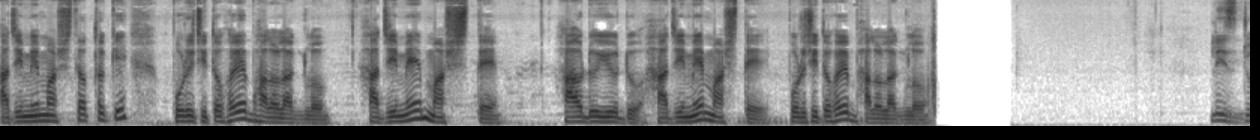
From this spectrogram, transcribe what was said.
হাজিমে মাসতে অর্থ কি? পরিচিত হয়ে ভালো লাগল। হাজিমে মাসতে। হাউ ডু ইউ ডু হাজিমে মাসতে। পরিচিত হয়ে ভালো লাগল। প্লিজ ডু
